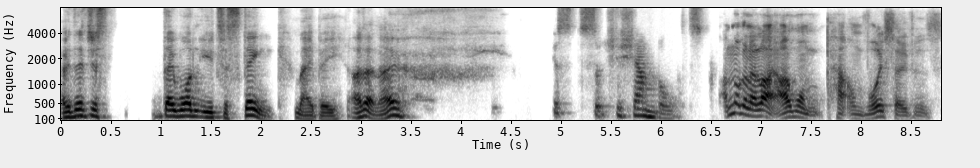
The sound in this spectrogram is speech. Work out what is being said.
Oh, they're just they want you to stink. Maybe I don't know. Just such a shambles. I'm not gonna lie. I want Pat on voiceovers.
